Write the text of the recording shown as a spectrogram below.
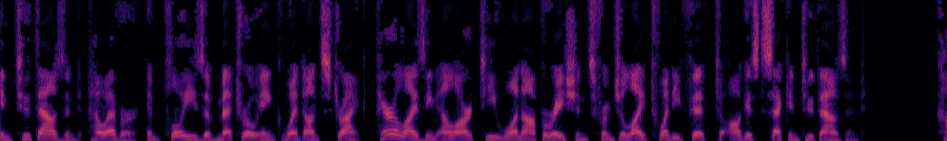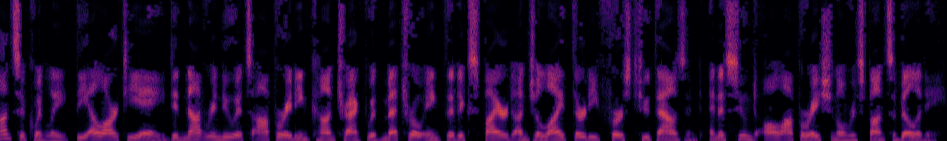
In 2000, however, employees of Metro Inc. went on strike, paralyzing LRT-1 operations from July 25 to August 2, 2000. Consequently, the LRTA did not renew its operating contract with Metro Inc. that expired on July 31, 2000, and assumed all operational responsibility.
